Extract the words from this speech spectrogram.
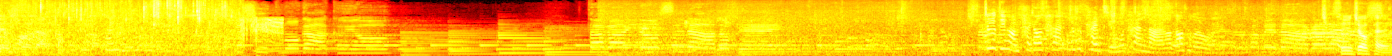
不用解说的。しくもがくよ互いの砂時計这个地方拍照太就是拍节目太难了，到处都有人。眺めながら所以就很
